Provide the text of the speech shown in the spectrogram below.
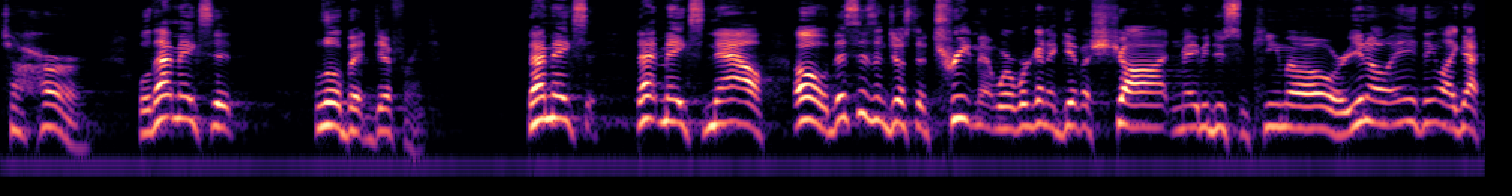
to her. Well, that makes it a little bit different. That makes, that makes now, oh, this isn't just a treatment where we're going to give a shot and maybe do some chemo or, you know, anything like that.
